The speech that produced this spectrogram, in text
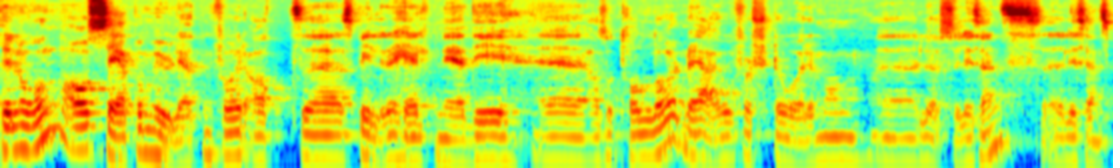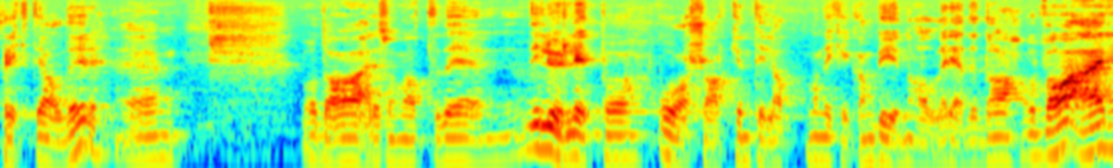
til noen, å se på muligheten for at uh, spillere helt ned i uh, altså tolv år, det er jo første året man uh, løser lisens, lisenspliktig alder. Og da er det sånn at de, de lurer litt på årsaken til at man ikke kan begynne allerede da. Og hva er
